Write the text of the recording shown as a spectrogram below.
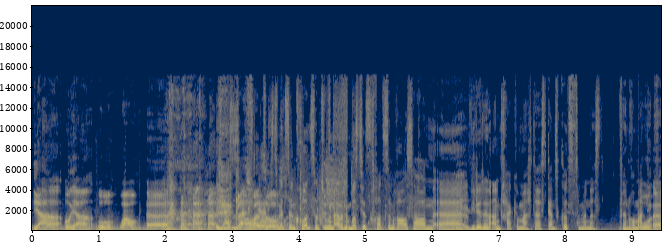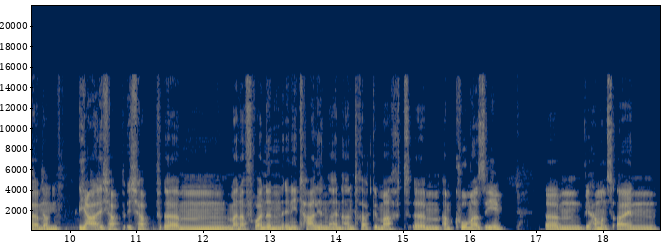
Ja, oh ja, oh, wow. Äh, Ich weiß, es hat gar mal nichts so. mit Synchron zu tun, aber du musst jetzt trotzdem raushauen, äh, wie du den Antrag gemacht hast, ganz kurz zumindest. Für einen Oh, Romantikfaktor. ähm, ja, ich habe ich hab, ähm, meiner Freundin in Italien einen Antrag gemacht ähm, am Koma See. Ähm, wir haben uns ein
